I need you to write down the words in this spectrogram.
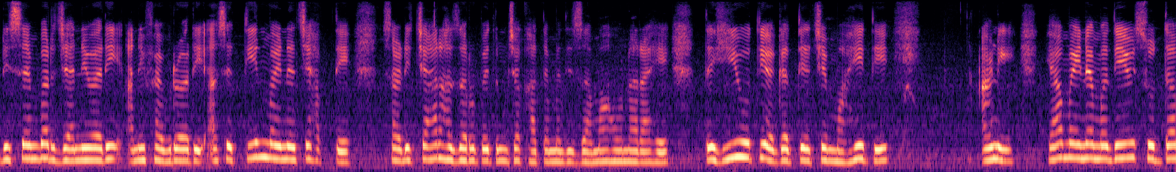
डिसेंबर जानेवारी आणि फेब्रुवारी असे तीन महिन्याचे हप्ते साडेचार हजार रुपये तुमच्या खात्यामध्ये जमा होणार आहे. तर ही होती अगत्याची माहिती. आणि ह्या महिन्यामध्ये सुद्धा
